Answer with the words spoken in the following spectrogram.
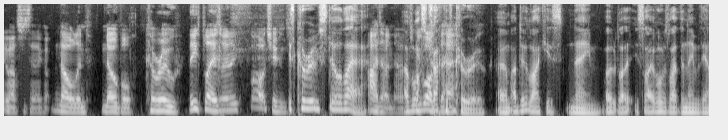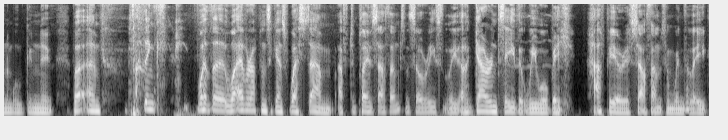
who else is there? They got Nolan, Noble, Carew. These players are earning fortunes. Is Carew still there? I don't know. I've lost track there. of Carew. Um, I do like his name. It's like I've always liked the name of the animal GNU. But um, I think whether whatever happens against West Ham after playing Southampton so recently, I guarantee that we will be happier if Southampton win the league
